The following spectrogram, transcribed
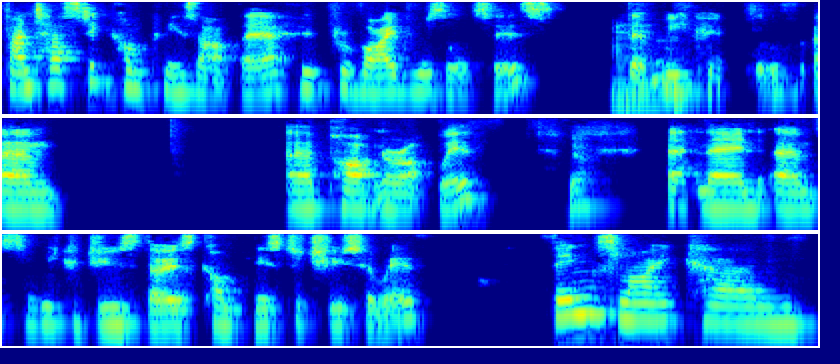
fantastic companies out there who provide resources mm-hmm. that we could sort of um, uh, partner up with. Yeah. And then um, so we could use those companies to tutor with. Things like um,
